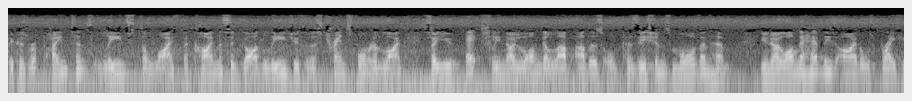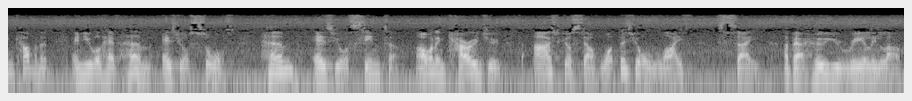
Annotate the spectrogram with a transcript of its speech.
because repentance leads to life. The kindness of God leads you to this transformative life. So you actually no longer love others or possessions more than Him. You no longer have these idols breaking covenant and you will have Him as your source, Him as your center. I want to encourage you to ask yourself, what does your life say? about who you really love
